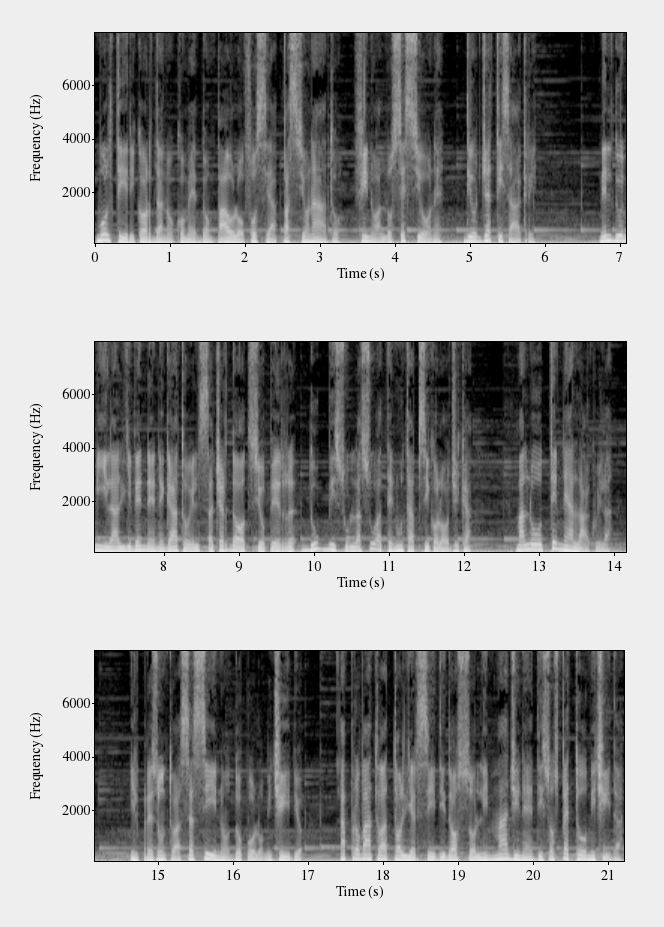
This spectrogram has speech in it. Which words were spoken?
molti ricordano come Don Paolo fosse appassionato, fino all'ossessione, di oggetti sacri. Nel 2000 gli venne negato il sacerdozio per dubbi sulla sua tenuta psicologica, ma lo ottenne all'Aquila. Il presunto assassino, dopo l'omicidio, ha provato a togliersi di dosso l'immagine di sospetto omicida.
